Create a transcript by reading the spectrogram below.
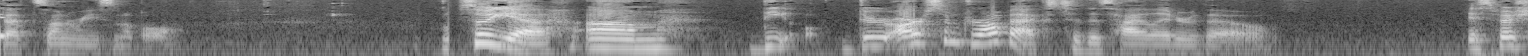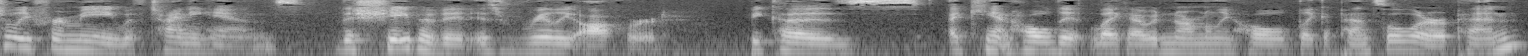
that's unreasonable. So yeah, um, the there are some drawbacks to this highlighter though, especially for me with tiny hands. The shape of it is really awkward because I can't hold it like I would normally hold like a pencil or a pen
